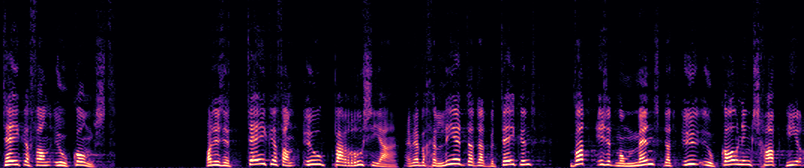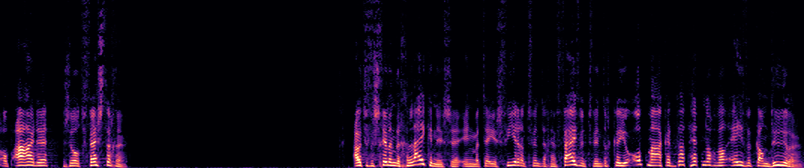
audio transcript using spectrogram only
teken van uw komst? Wat is het teken van uw parousia? En we hebben geleerd dat dat betekent, wat is het moment dat u uw koningschap hier op aarde zult vestigen? Uit de verschillende gelijkenissen in Matthäus 24 en 25 kun je opmaken dat het nog wel even kan duren.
